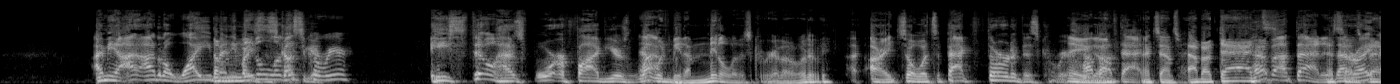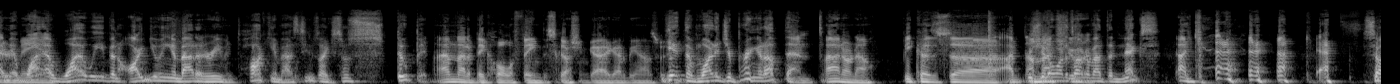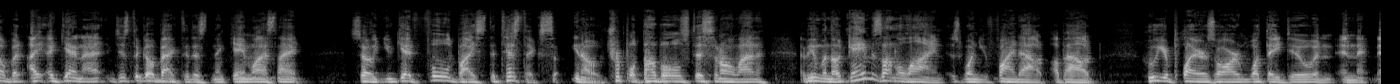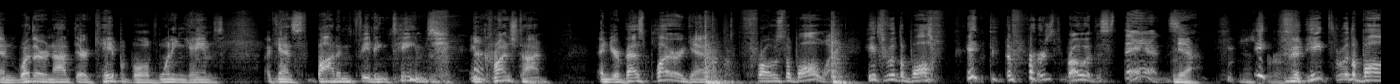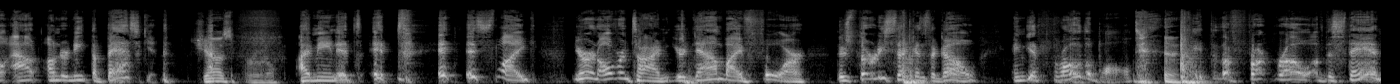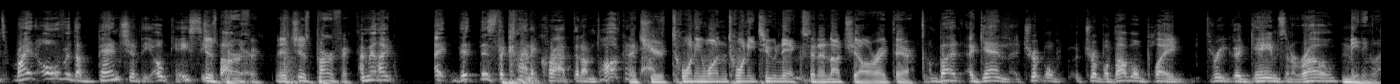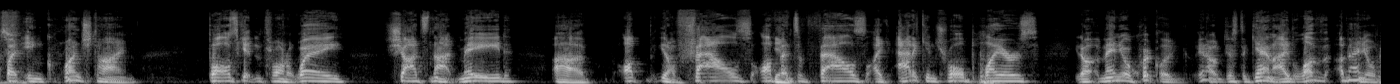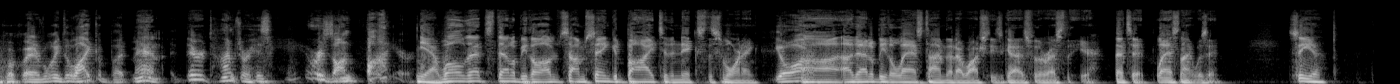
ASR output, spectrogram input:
I mean, I, I don't know why even The anybody's middle of his discussing it. He still has four or five years left. That wouldn't be the middle of his career, though, would it be? All right, so it's a back third of his career. How go. about that? That sounds. How about that? How about that? Is that, sounds right? I mean, me, why, yeah. why are we even arguing about it or even talking about it? It seems like so stupid. I'm not a big Hall of Fame discussion guy. I got to be honest with Yeah, you. then why did you bring it up then? I don't know because uh, I, I'm Because you don't want to sure. talk about the Knicks. I guess. I guess. So, but I again, I, just to go back to this Knick game last night. So you get fooled by statistics, you know, triple doubles, this and all that. I mean, when the game is on the line, is when you find out about who your players are and what they do, and and and whether or not they're capable of winning games against bottom feeding teams in crunch time. And your best player again throws the ball away. He threw the ball into the first row of the stands. Yeah. He, he threw the ball out underneath the basket. Just brutal. I mean, it's it it's like you're in overtime, you're down by four, there's 30 seconds to go, and you throw the ball into the front row of the stands, right over the bench of the OKC Just Thunder. perfect. It's just perfect. I mean, like I, th- this is the kind of crap that I'm talking That's about. your 21 22 Knicks in a nutshell right there. But again, a triple triple double played three good games in a row. Meaningless. But in crunch time, balls getting thrown away, shots not made, uh, up, you know, fouls, offensive fouls, like out of control players. You know, Immanuel Quickley, you know, just again, I love Immanuel Quickley. I really do like him, but man, there are times where his hair is on fire. Yeah, well, that's that'll be the. I'm, I'm saying goodbye to the Knicks this morning. You are? Uh, uh, that'll be the last time that I watch these guys for the rest of the year. That's it. Last night was it. See ya.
